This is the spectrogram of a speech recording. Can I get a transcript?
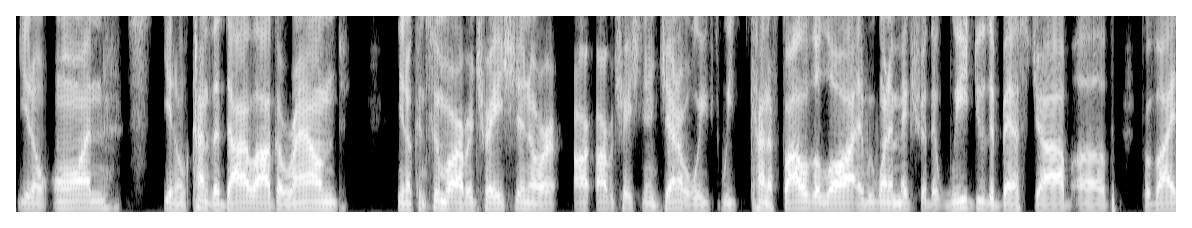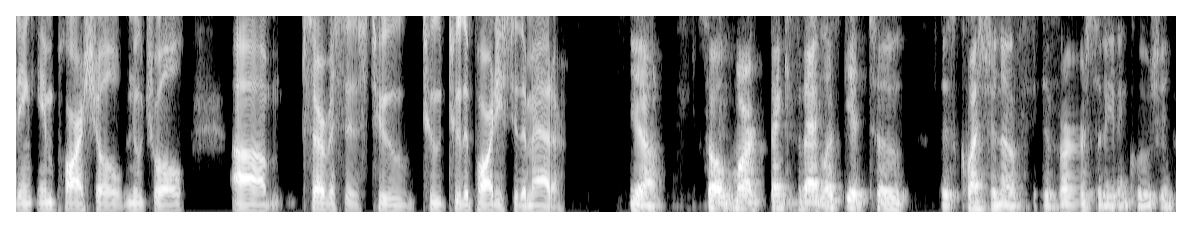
you know, on you know kind of the dialogue around you know consumer arbitration or arbitration in general. We we kind of follow the law, and we want to make sure that we do the best job of providing impartial, neutral um, services to to to the parties to the matter. Yeah, so, Mark, thank you for that. Let's get to this question of diversity and inclusion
